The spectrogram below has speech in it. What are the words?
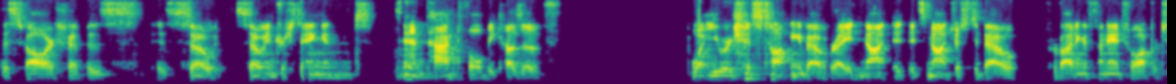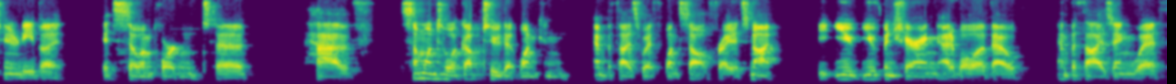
the scholarship is is so so interesting and and impactful because of what you were just talking about, right? Not it, it's not just about providing a financial opportunity, but it's so important to have someone to look up to that one can empathize with oneself, right? It's not you you've been sharing Adebola about empathizing with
